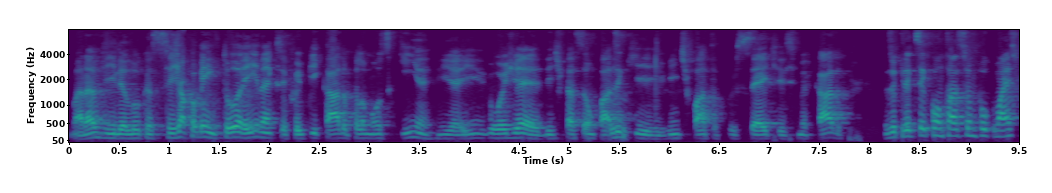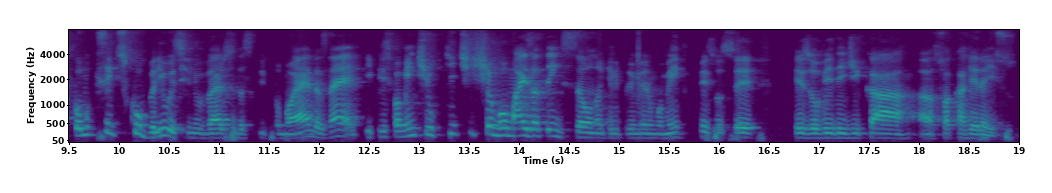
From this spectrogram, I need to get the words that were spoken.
Maravilha, Lucas. Você já comentou aí, né, que você foi picado pela mosquinha, e aí hoje é dedicação quase que 24 por 7 esse mercado. Mas eu queria que você contasse um pouco mais como que você descobriu esse universo das criptomoedas, né? E principalmente o que te chamou mais atenção naquele primeiro momento que fez você resolver dedicar a sua carreira a isso.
